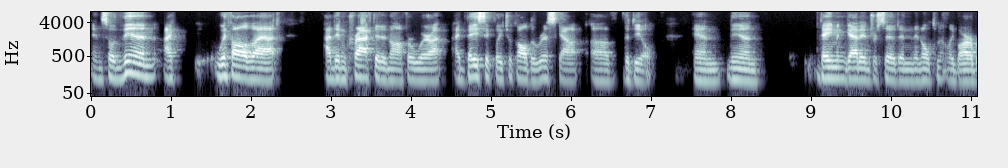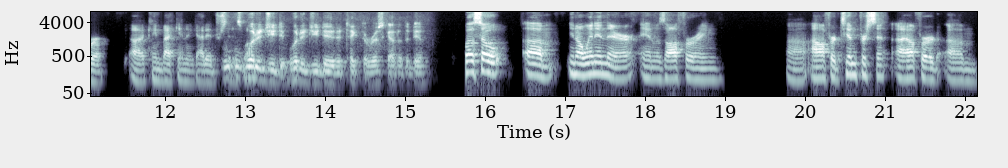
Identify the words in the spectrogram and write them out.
And so then I, with all that, I then crafted an offer where I, I basically took all the risk out of the deal. And then Daymond got interested, and then ultimately Barbara uh, came back in and got interested as well. What did you do? What did you do to take the risk out of the deal? Well, so um, you know, I went in there and was offering. Uh, I offered ten percent. I offered um,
